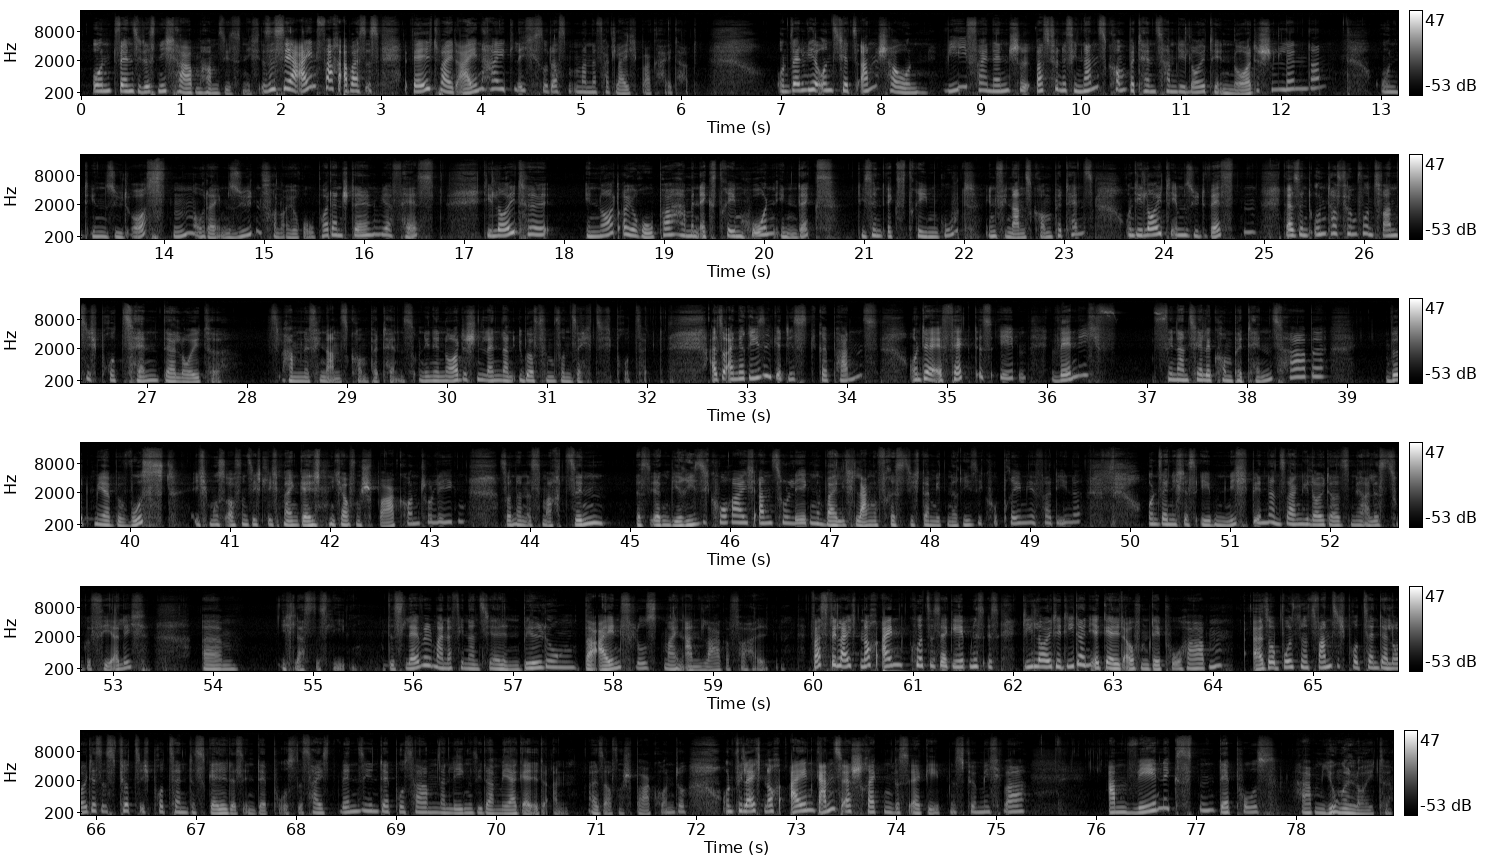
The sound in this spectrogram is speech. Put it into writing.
und wenn Sie das nicht haben, haben Sie es nicht. Es ist sehr einfach, aber es ist weltweit einheitlich, sodass man eine Vergleichbarkeit hat. Und wenn wir uns jetzt anschauen, was für eine Finanzkompetenz haben die Leute in nordischen Ländern und im Südosten oder im Süden von Europa, dann stellen wir fest, die Leute in Nordeuropa haben einen extrem hohen Index, die sind extrem gut in Finanzkompetenz und die Leute im Südwesten, da sind unter 25 Prozent der Leute haben eine Finanzkompetenz und in den nordischen Ländern über 65 Prozent. Also eine riesige Diskrepanz und der Effekt ist eben, wenn ich finanzielle Kompetenz habe, wird mir bewusst, ich muss offensichtlich mein Geld nicht auf dem Sparkonto legen, sondern es macht Sinn, es irgendwie risikoreich anzulegen, weil ich langfristig damit eine Risikoprämie verdiene. Und wenn ich das eben nicht bin, dann sagen die Leute, das ist mir alles zu gefährlich, ähm, ich lasse das liegen. Das Level meiner finanziellen Bildung beeinflusst mein Anlageverhalten. Was vielleicht noch ein kurzes Ergebnis ist, die Leute, die dann ihr Geld auf dem Depot haben, also obwohl es nur 20 Prozent der Leute ist, ist 40 Prozent des Geldes in Depots. Das heißt, wenn Sie in Depots haben, dann legen Sie da mehr Geld an als auf dem Sparkonto. Und vielleicht noch ein ganz erschreckendes Ergebnis für mich war, am wenigsten Depots haben junge Leute.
